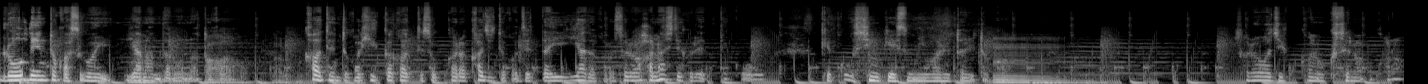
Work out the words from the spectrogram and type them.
漏電とかすごい嫌なんだろうなとか、ああなるほカーテンとか引っかかってそこから火事とか絶対嫌だからそれは離してくれってこう結構神経質に言われたりとか、それは実家の癖なのかな。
